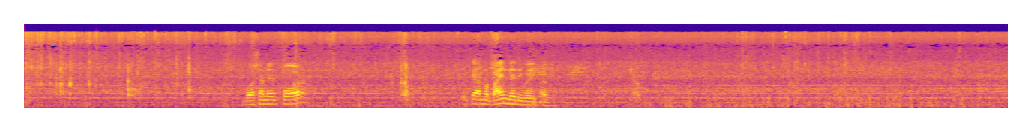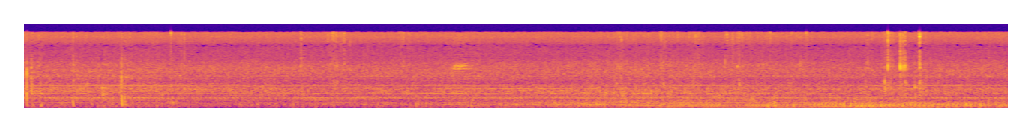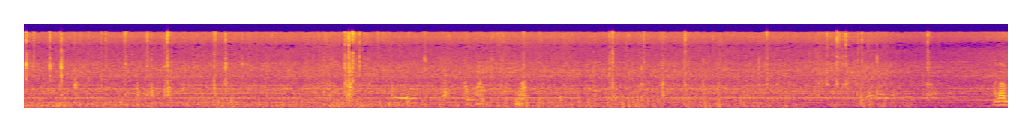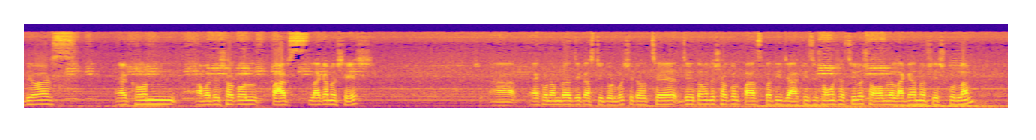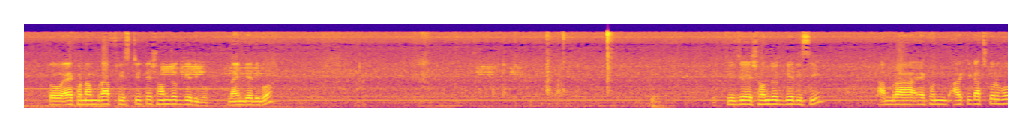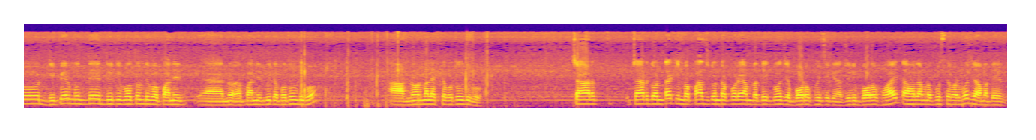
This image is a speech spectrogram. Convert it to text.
বসানোর পর এটা আমরা বাইন্দা দিব এইভাবে হ্যালো ভিওয়ার্স এখন আমাদের সকল পার্টস লাগানো শেষ। এখন আমরা যে কাজটি করব সেটা হচ্ছে, যেহেতু আমাদের সকল পার্টস পাতি যা কিছু সমস্যা ছিল সব আমরা লাগানো শেষ করলাম। তো এখন আমরা ফ্রিজটিতে সংযোগ দিয়ে দিব লাইন দিয়ে দিব। ফ্রিজে সংযোগ দিয়ে দিছি। আমরা এখন আরেকটি কাজ করব। ডিপের মধ্যে দুইটি বোতল দেব, পানির পানির দুইটা বোতল দিব, আর নর্মাল একটা বোতল দিব। চার চার ঘণ্টা কিংবা পাঁচ ঘণ্টা পরে আমরা দেখব যে বরফ হয়েছে কিনা। যদি বরফ হয়, তাহলে আমরা বুঝতে পারব যে আমাদের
